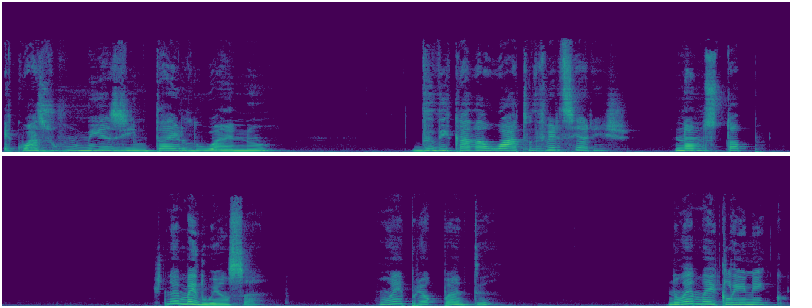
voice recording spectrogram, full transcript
é quase um mês inteiro do ano dedicado ao ato de ver séries. Non-stop. Isto não é meio doença? Não é preocupante? Não é meio clínico?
